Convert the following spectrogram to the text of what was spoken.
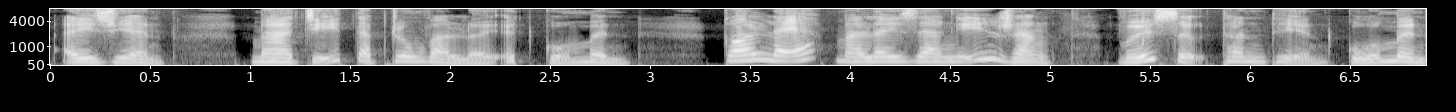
ASEAN mà chỉ tập trung vào lợi ích của mình. Có lẽ Malaysia nghĩ rằng với sự thân thiện của mình,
